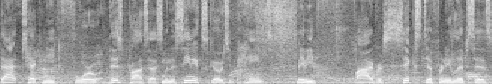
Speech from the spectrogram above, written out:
that technique for this process, when the scenics go to paint maybe five or six different ellipses,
